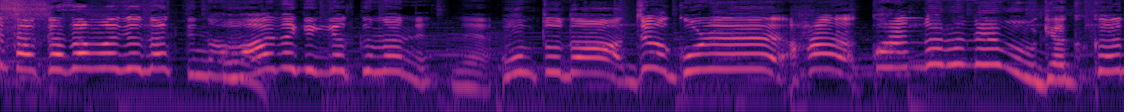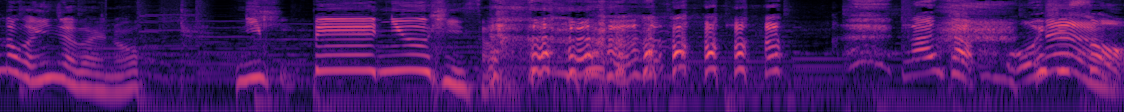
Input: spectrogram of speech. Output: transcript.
逆さまじゃなくて名前だけ逆なんですね。本当だ。じゃあこれはハンドルネームも逆からの方がいいんじゃないの？日平乳品さん。なんか、美味しそう。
